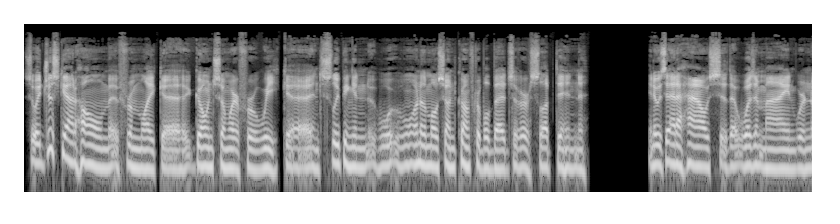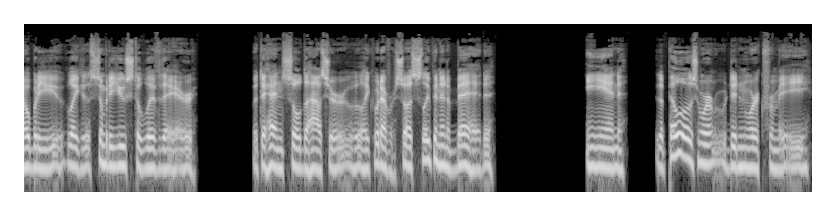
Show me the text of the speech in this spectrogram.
So I just got home from like uh, going somewhere for a week uh, and sleeping in w- one of the most uncomfortable beds I've ever slept in. And it was at a house that wasn't mine where nobody, like somebody used to live there but they hadn't sold the house or like whatever. So I was sleeping in a bed and the pillows weren't, didn't work for me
